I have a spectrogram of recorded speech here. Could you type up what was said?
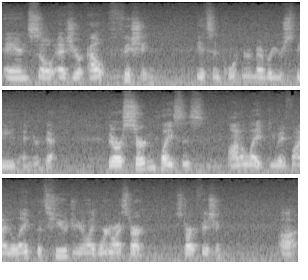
And so as you're out fishing, it's important to remember your speed and your depth. There are certain places on a lake. You may find a lake that's huge and you're like, where do I start? Start fishing. Uh,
